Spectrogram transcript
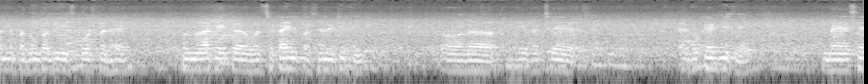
अन्य पदों पर भी स्पोर्ट्स में रहे। कुल मिला के एक वर्सेटाइल पर्सनैलिटी थी और एक अच्छे एडवोकेट भी थे। मैं ऐसे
